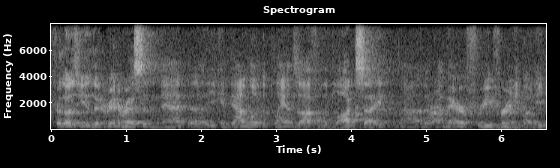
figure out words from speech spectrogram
for those of you that are interested in that, uh, you can download the plans off of the blog site. Uh, they're on there, free for anybody.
